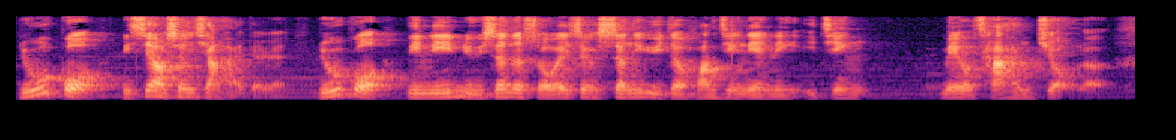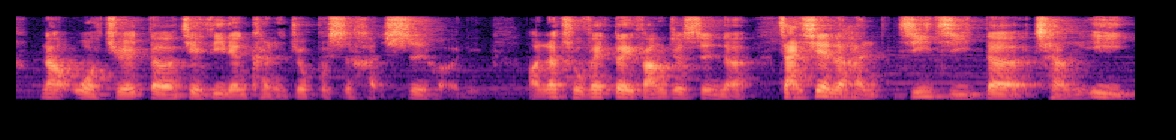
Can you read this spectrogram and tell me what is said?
如果你是要生小孩的人，如果你离女生的所谓这个生育的黄金年龄已经。没有差很久了，那我觉得姐弟恋可能就不是很适合你啊。那除非对方就是呢，展现了很积极的诚意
